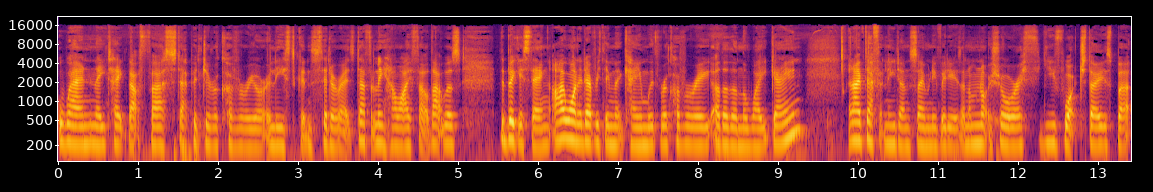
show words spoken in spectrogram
when they take that first step into recovery or at least consider it. It's definitely how I felt. That was the biggest thing. I wanted everything that came with recovery other than the weight gain. And I've definitely done so many videos, and I'm not sure if you've watched those, but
